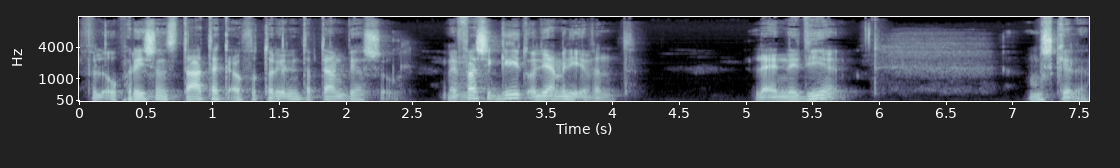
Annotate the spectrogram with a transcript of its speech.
في ال operations بتاعتك أو في الطريقة اللي أنت بتعمل بيها الشغل ما ينفعش تجيلي تقول لي اعملي event لأن دي مشكلة.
